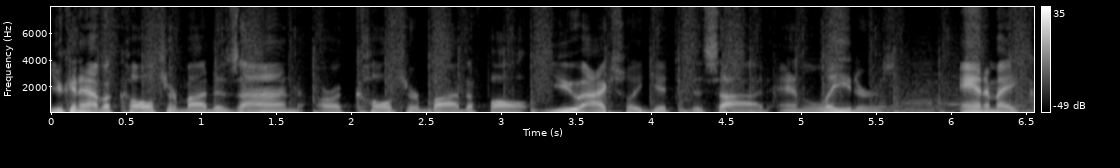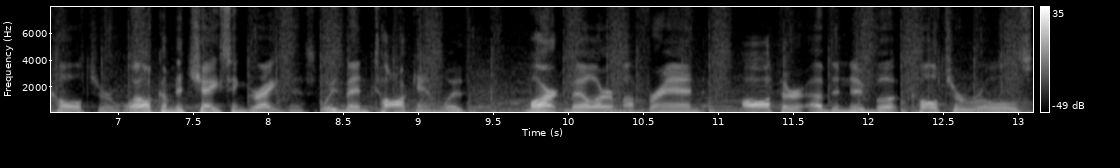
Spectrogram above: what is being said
You can have a culture by design or a culture by default. You actually get to decide, and leaders animate culture. Welcome to Chasing Greatness. We've been talking with Mark Miller, my friend, author of the new book, Culture Rules.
